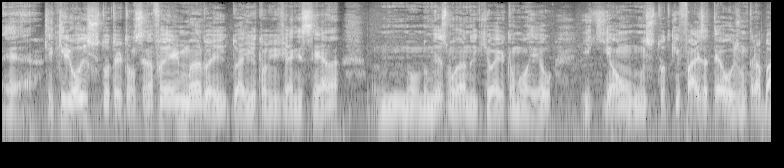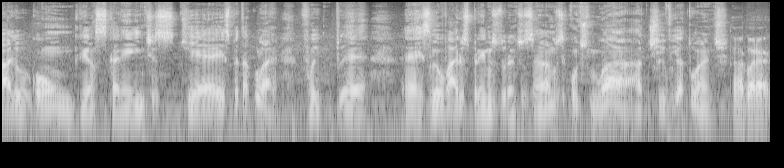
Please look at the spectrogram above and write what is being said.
É. Quem criou o Instituto Ayrton Senna foi a irmã do, do Ayrton, Viviane Senna, no, no, mesmo ano em que o Ayrton morreu, e que é um, um, instituto que faz até hoje um trabalho com crianças carentes que é espetacular. Foi. É, é, recebeu vários prêmios durante os anos e continua ativo e atuante. Agora,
